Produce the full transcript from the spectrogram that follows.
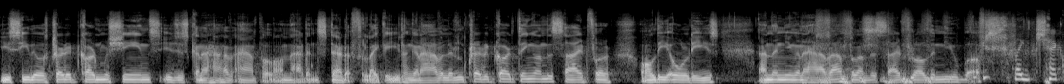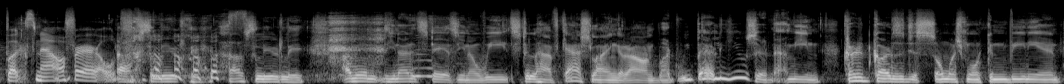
You see those credit card machines you're just going to have ample on that instead of like you're going to have a little credit card thing on the side for all the old oldies, and then you're going to have ample on the side for all the new buffs. Like checkbooks now for old. Absolutely, absolutely. I mean, the United States, you know, we still have cash lying around, but we barely use it. I mean, credit cards are just so much more convenient.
